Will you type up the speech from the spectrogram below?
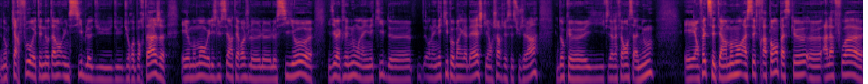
Donc Carrefour était notamment une cible du, du, reportage. Et au moment où Elise Lucet interroge le, le, CEO, euh, il dit bah, écoutez, nous, on a, une équipe de, on a une équipe au Bangladesh qui est en charge de ces sujets-là. Donc il faisait référence à nous. Et en fait, c'était un moment assez frappant parce que, à la fois,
